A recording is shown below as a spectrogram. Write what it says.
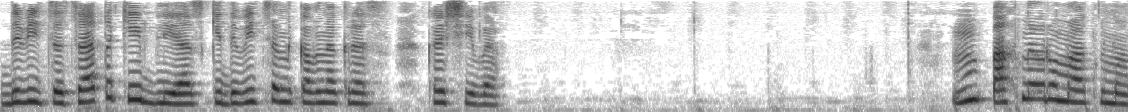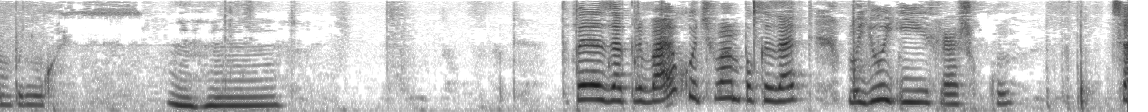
Дивіться, це такий блеск. Дивіться, яка вона красива. М, пахне ароматно, мам, понюхай. Угу. Тепер я закриваю, хочу вам показати мою іграшку. Це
